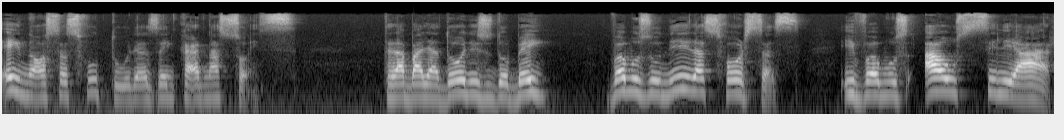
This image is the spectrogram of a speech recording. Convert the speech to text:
em nossas futuras encarnações. Trabalhadores do bem, vamos unir as forças e vamos auxiliar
